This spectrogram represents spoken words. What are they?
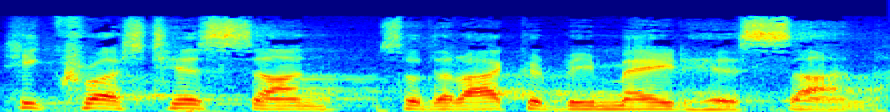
He crushed his son so that I could be made his son.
